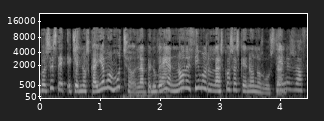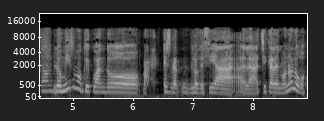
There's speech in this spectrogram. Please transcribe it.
pues es de- que nos callamos mucho en la peluquería, Ya. no decimos las cosas que no nos gustan. Tienes razón. Lo mismo que cuando, es lo decía la chica del monólogo,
